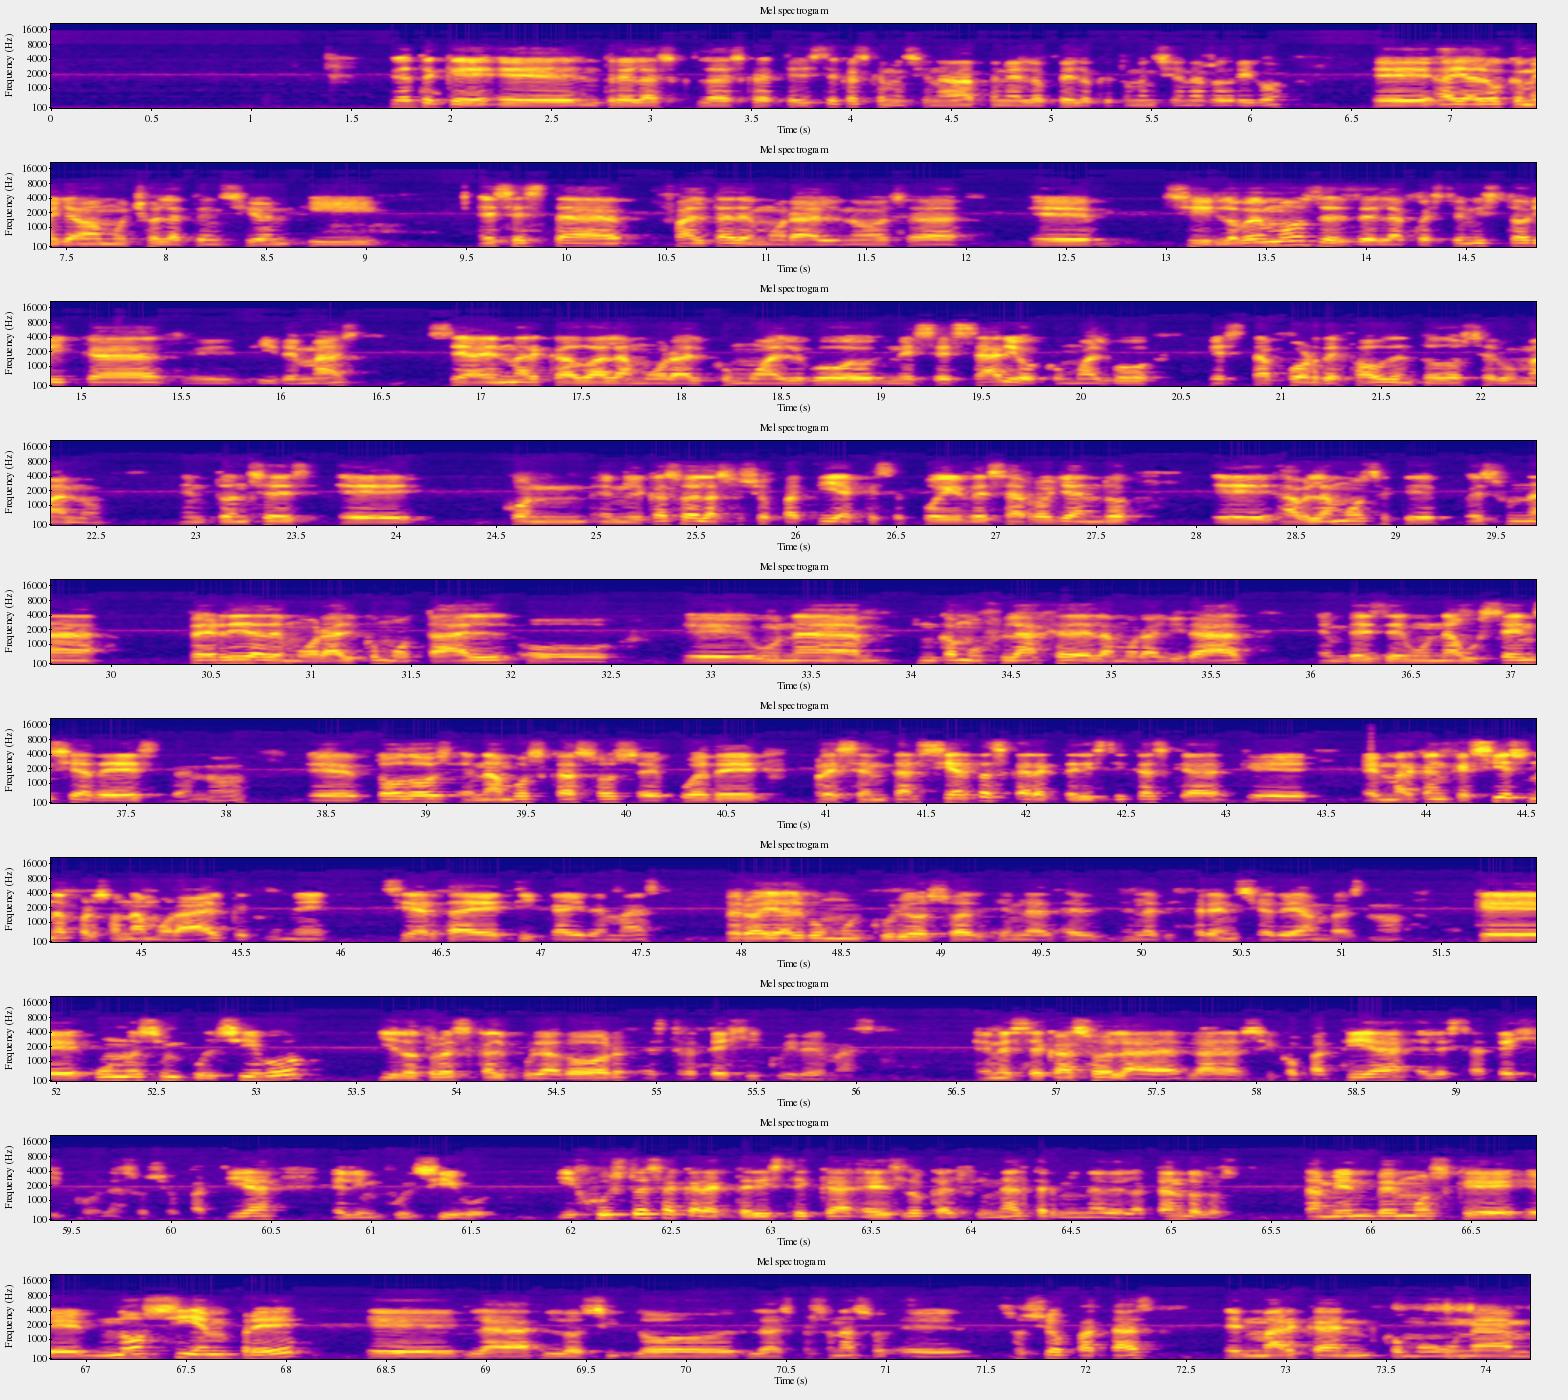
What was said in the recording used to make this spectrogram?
Fíjate que eh, entre las, características que mencionaba Penélope y lo que tú mencionas, Rodrigo, eh, hay algo que me llama mucho la atención y es esta falta de moral, ¿no? O sea, si lo vemos desde la cuestión histórica y demás, se ha enmarcado a la moral como algo necesario, como algo que está por default en todo ser humano. Entonces, con, en el caso de la sociopatía que se puede ir desarrollando, hablamos de que es una pérdida de moral como tal o eh, una, un camuflaje de la moralidad en vez de una ausencia de esta, ¿no? Eh, todos, en ambos casos, se puede presentar ciertas características que, que, enmarcan que sí es una persona moral, que tiene cierta ética y demás, pero hay algo muy curioso en la, en la diferencia de ambas, ¿no? Que uno es impulsivo y el otro es calculador, estratégico y demás. En este caso, la, psicopatía, el estratégico, la sociopatía, el impulsivo. Y justo esa característica es lo que al final termina delatándolos. También vemos que eh, no siempre eh, las personas eh, sociópatas enmarcan como una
